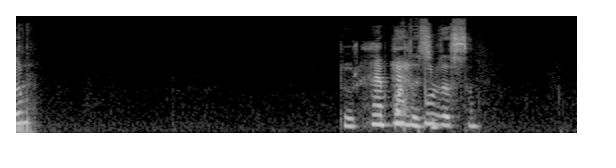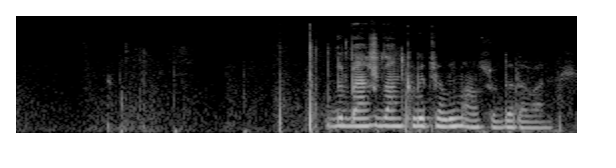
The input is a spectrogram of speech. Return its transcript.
lazım. Dur. Hep buradasın. buradasın. Dur ben şuradan kılıç alayım. Aa şurada da varmış.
